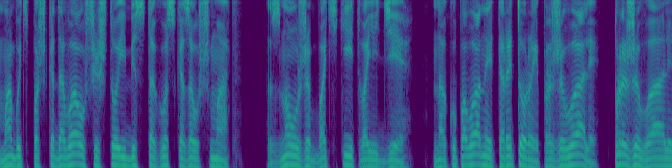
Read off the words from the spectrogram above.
Мабыць, пашкадаваўшы, што і без таго сказаў шмат. Зноў жа бацькі твае дзе, на акупаванай тэрыторыі пражывалі, пражывалі,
